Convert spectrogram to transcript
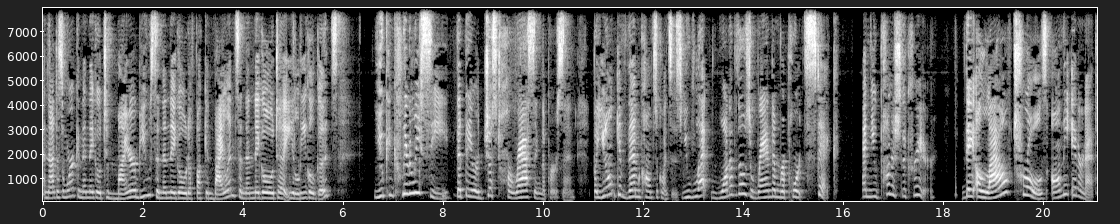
and that doesn't work. And then they go to minor abuse and then they go to fucking violence and then they go to illegal goods. You can clearly see that they are just harassing the person, but you don't give them consequences. You let one of those random reports stick and you punish the creator. They allow trolls on the internet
